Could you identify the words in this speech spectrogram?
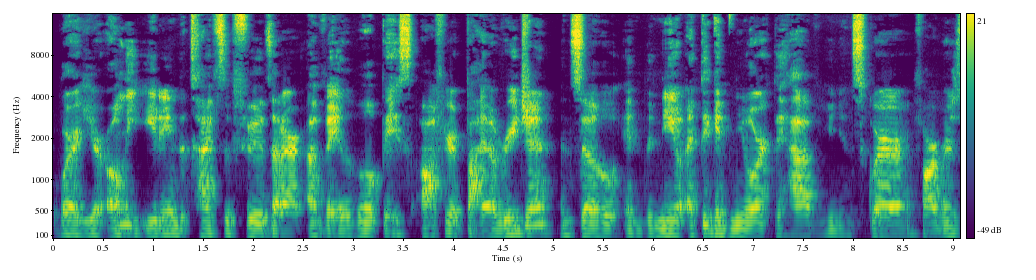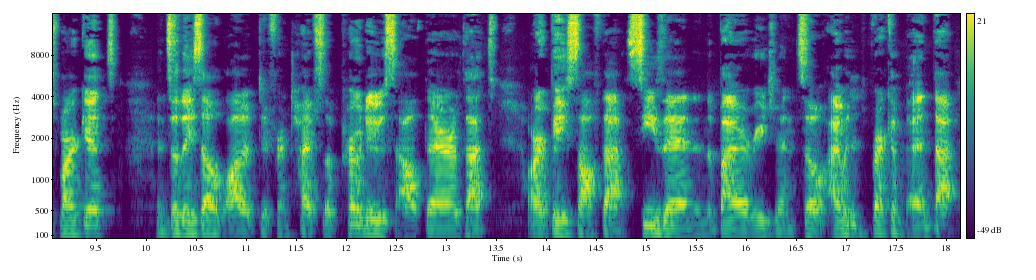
where you're only eating the types of foods that are available based off your bioregion. And so in the New, I think in New York, they have Union Square farmers markets. And so they sell a lot of different types of produce out there that are based off that season and the bioregion. So I would recommend that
